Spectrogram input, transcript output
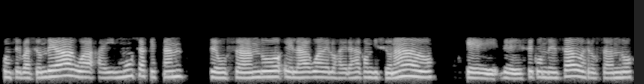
conservación de agua, hay muchas que están reusando el agua de los aires acondicionados, que de ese condensado, reusando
